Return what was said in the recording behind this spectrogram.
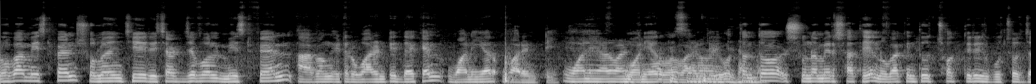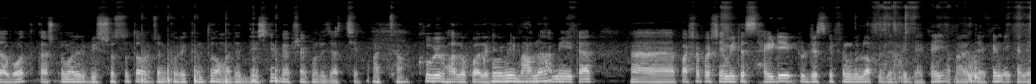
নোভা মিস্ট ফ্যান ষোলো ইঞ্চি রিচার্জেবল মিস্ট ফ্যান এবং এটার ওয়ারেন্টি দেখেন one year warranty one year one year warranty অত্যন্ত সুনামের সাথে নোভা কিন্তু ছত্রিশ বছর যাবত কাস্টমারের বিশ্বস্ততা অর্জন করে কিন্তু আমাদের দেশে ব্যবসা করে যাচ্ছে। আচ্ছা। খুবই ভালো কোয়ালিটি খুবই ভালো। আমি এটার পাশাপাশি আমি এটার সাইডে একটু ডেসক্রিপশনগুলো আপনাদেরকে দেখাই। আপনারা দেখেন এখানে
